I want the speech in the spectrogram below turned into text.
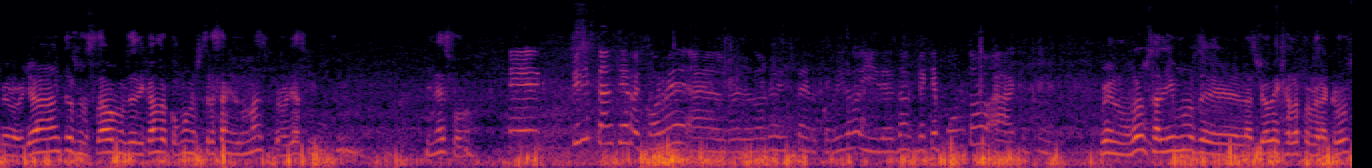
pero ya antes nos estábamos dedicando como unos 3 años más, pero ya sin, sin, sin eso, ¿no? Eh, ¿Qué distancia recorre alrededor de este recorrido y de, dó- de qué punto a qué punto? Bueno, nosotros salimos de la ciudad de Jalapa, Veracruz,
